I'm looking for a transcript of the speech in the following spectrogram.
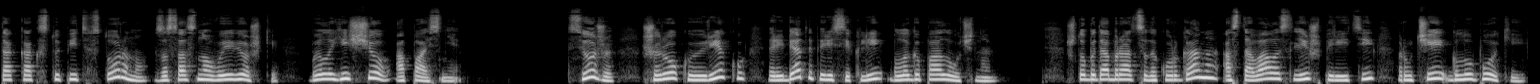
так как ступить в сторону за сосновые вешки было еще опаснее. Все же широкую реку ребята пересекли благополучно. Чтобы добраться до кургана, оставалось лишь перейти ручей глубокий,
